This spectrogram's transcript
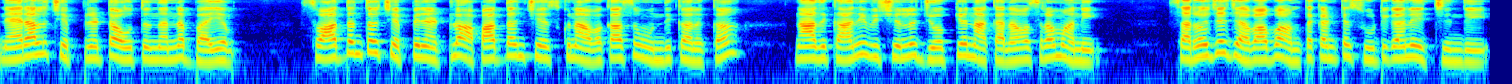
నేరాలు చెప్పినట్టు అవుతుందన్న భయం. స్వార్థంతో చెప్పినట్లు అపార్థం చేసుకునే అవకాశం ఉంది కనుక నాది కాని విషయంలో జోక్యం నాకు అనవసరం అని. సరోజ జవాబు అంతకంటే సూటిగానే ఇచ్చింది.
